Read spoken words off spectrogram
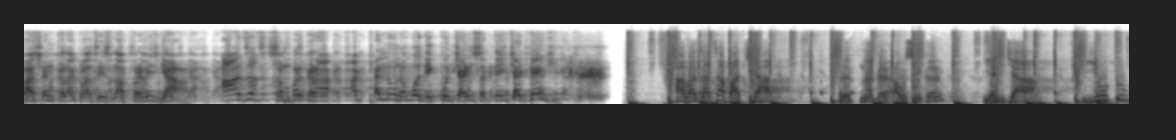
भाषण कला क्लासेसला प्रवेश घ्या. आजच संपर्क करा अठ्ठ्याण्णव नव्वद एकोणचाळीस सत्याऐंशी अठ्ठ्याऐंशी. आवाजाचा बादशहा रत्नाकर आवसेकर यांच्या यूट्यूब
